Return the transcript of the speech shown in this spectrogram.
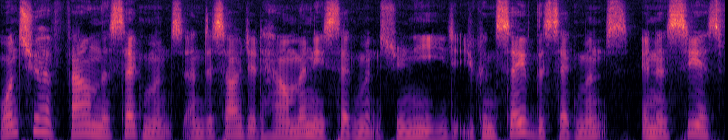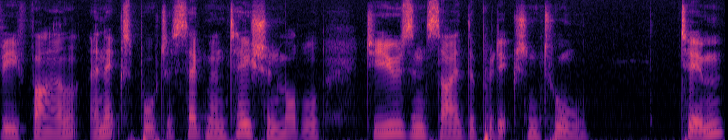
Once you have found the segments and decided how many segments you need, you can save the segments in a CSV file and export a segmentation model to use inside the prediction tool. TIM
